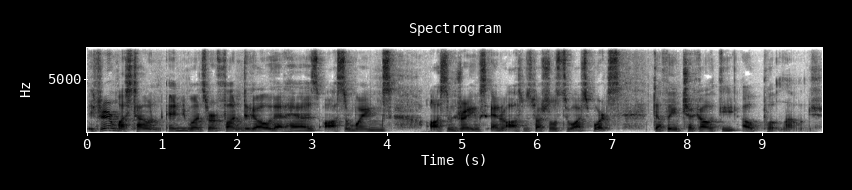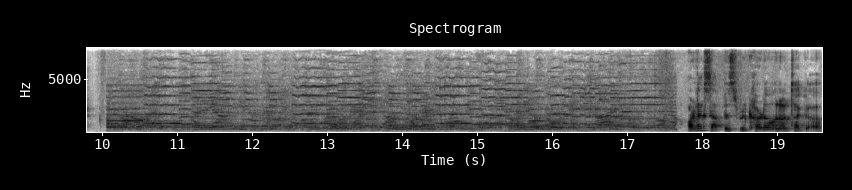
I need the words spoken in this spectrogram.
if you're in West Town and you want somewhere fun to go that has awesome wings, awesome drinks, and awesome specials to watch sports, definitely check out the Output Lounge. Our next up is Riccardo and Enoteca.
